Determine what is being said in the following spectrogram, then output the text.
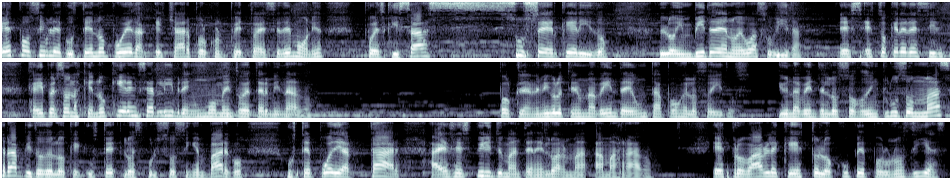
Es posible que usted no pueda echar por completo a ese demonio, pues quizás su ser querido lo invite de nuevo a su vida. Es, esto quiere decir que hay personas que no quieren ser libres en un momento determinado. Porque el enemigo le tiene una venda y un tapón en los oídos y una venda en los ojos, incluso más rápido de lo que usted lo expulsó. Sin embargo, usted puede atar a ese espíritu y mantenerlo amarrado. Es probable que esto lo ocupe por unos días,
